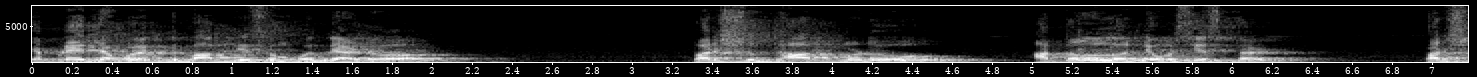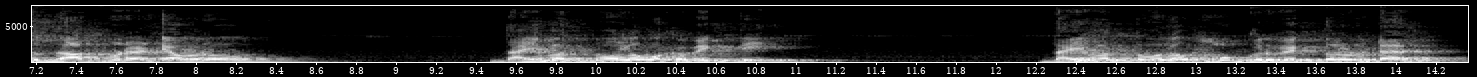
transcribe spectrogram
ఎప్పుడైతే ఒక వ్యక్తి బాప్తీసం పొందాడో పరిశుద్ధాత్ముడు అతనిలో నివసిస్తాడు. పరిశుద్ధాత్ముడు అంటే ఎవరు? దైవత్వంలో ఒక వ్యక్తి. దైవత్వంలో ముగ్గురు వ్యక్తులు ఉంటారు.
